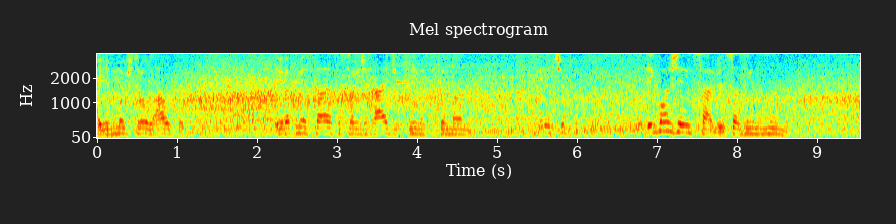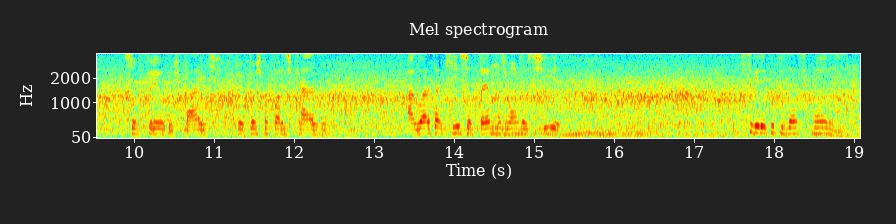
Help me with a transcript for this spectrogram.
Ele me mostrou o laudo. Ele vai começar a sessões de rádio aqui nessa semana. Ele é tipo. É igual a gente, sabe? Sozinho no mundo. Sofreu com os pais, foi posto pra fora de casa. Agora tá aqui sofrendo nas mãos da tia. O que eu fizesse com ele, Rafa?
